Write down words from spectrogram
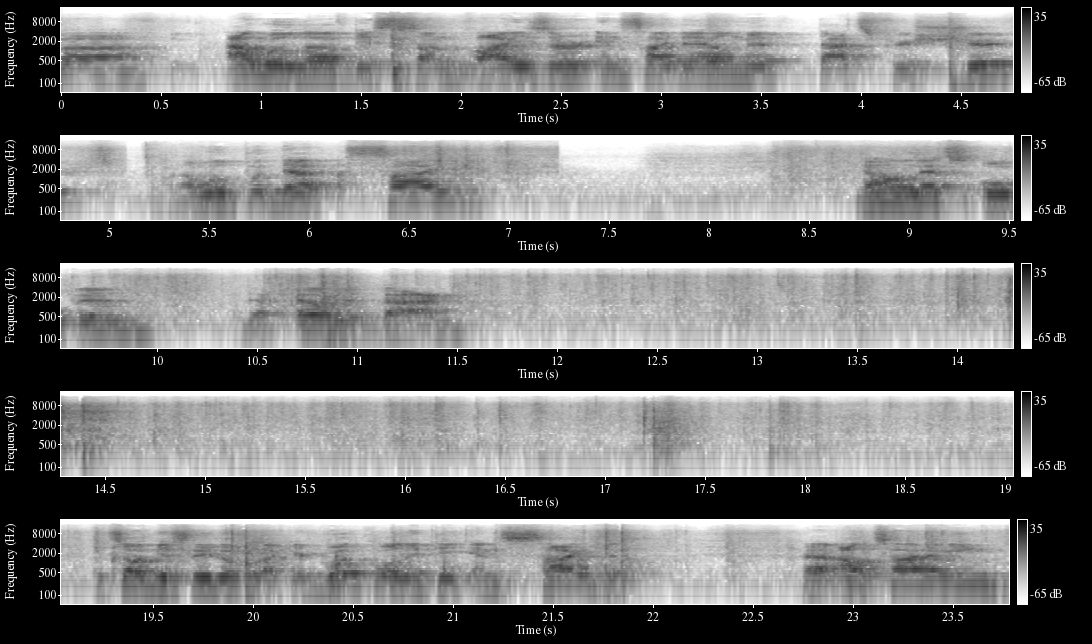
uh, I will love this sun visor inside the helmet that's for sure. I will put that aside. Now let's open the helmet bag. It's obviously look like a good quality inside, uh, outside I mean,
